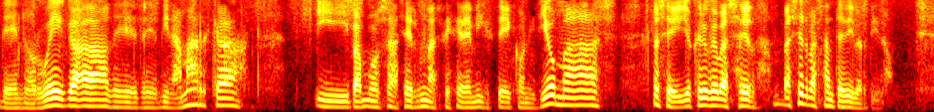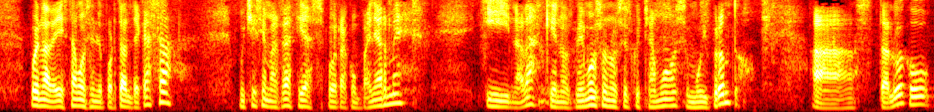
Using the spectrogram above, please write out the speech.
de Noruega, de, de, Dinamarca, y vamos a hacer una especie de mix de con idiomas. No sé, yo creo que va a ser, va a ser bastante divertido. Pues nada, ahí estamos en el portal de casa. Muchísimas gracias por acompañarme. Y nada, que nos vemos o nos escuchamos muy pronto. Hasta luego.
